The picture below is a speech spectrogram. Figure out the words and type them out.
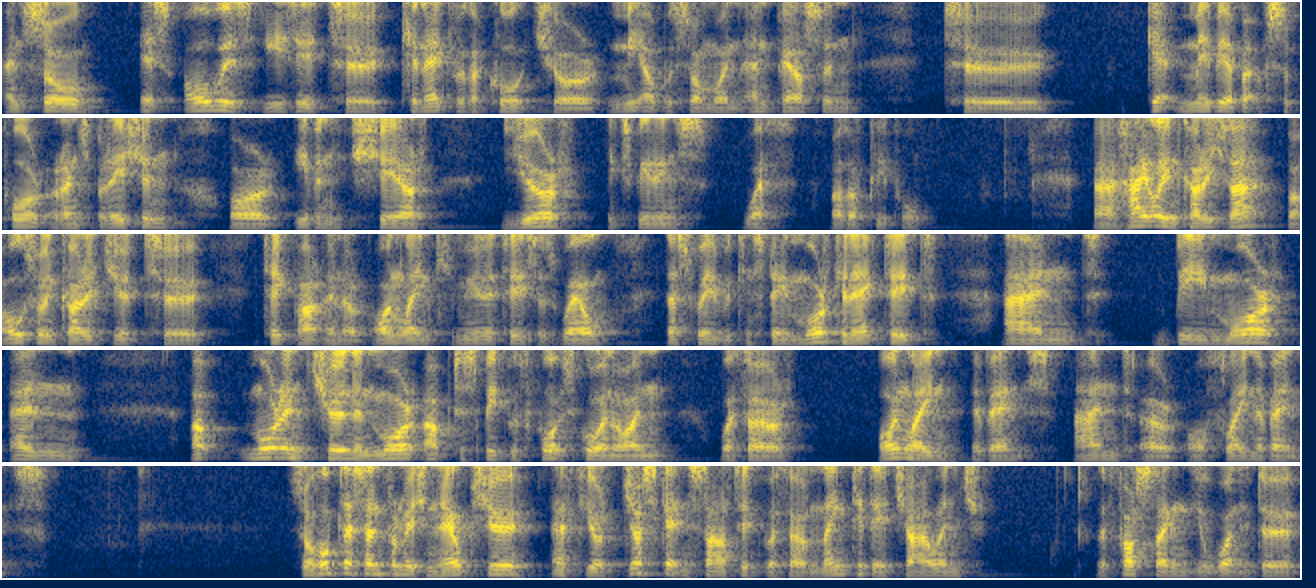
And so it's always easy to connect with a coach or meet up with someone in person to get maybe a bit of support or inspiration or even share your experience with other people. Highly encourage that, but also encourage you to take part in our online communities as well. This way, we can stay more connected and be more in up, more in tune and more up to speed with what's going on with our online events and our offline events. So I hope this information helps you. If you're just getting started with our 90 day challenge, the first thing you'll want to do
